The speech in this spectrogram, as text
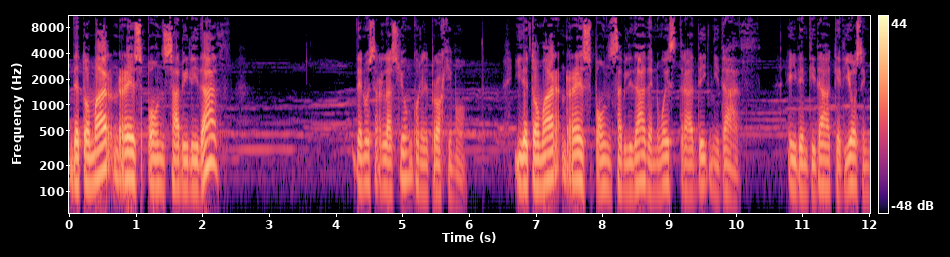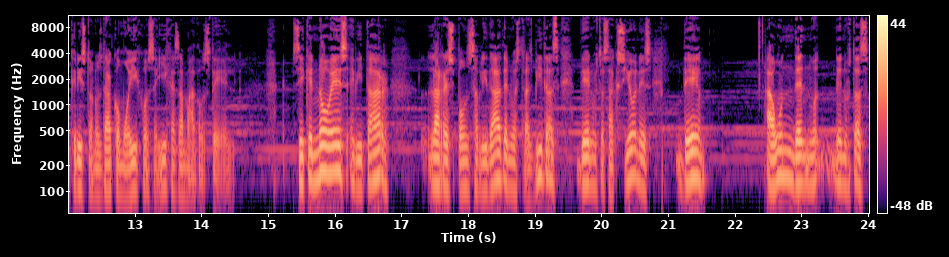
de tomar responsabilidad de nuestra relación con el prójimo y de tomar responsabilidad de nuestra dignidad e identidad que Dios en Cristo nos da como hijos e hijas amados de Él. Así que no es evitar la responsabilidad de nuestras vidas, de nuestras acciones, de aún de, de nuestros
